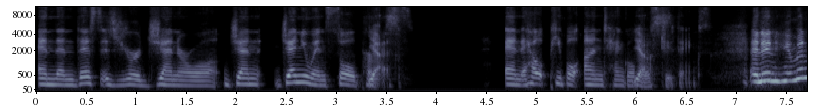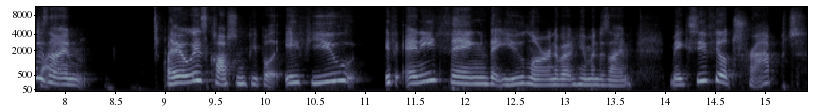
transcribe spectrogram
and then this is your general gen genuine soul purpose Yes. and help people untangle Yes. those two things And in human design, I always caution people if you if anything that you learn about human design makes you feel trapped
